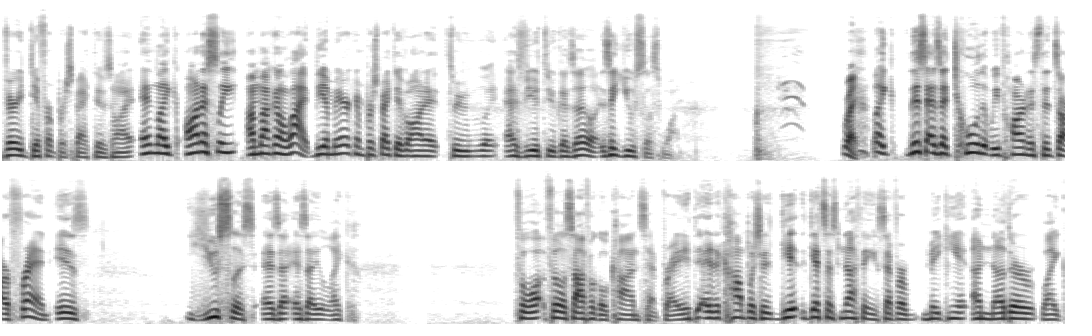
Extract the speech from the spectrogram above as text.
very different perspectives on it, and like honestly, I'm not gonna lie, the American perspective on it through like, as viewed through Godzilla is a useless one. Right. Like this as a tool that we've harnessed that's our friend is useless as a as a like philo- philosophical concept, right? It, it accomplishes get, gets us nothing except for making it another like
